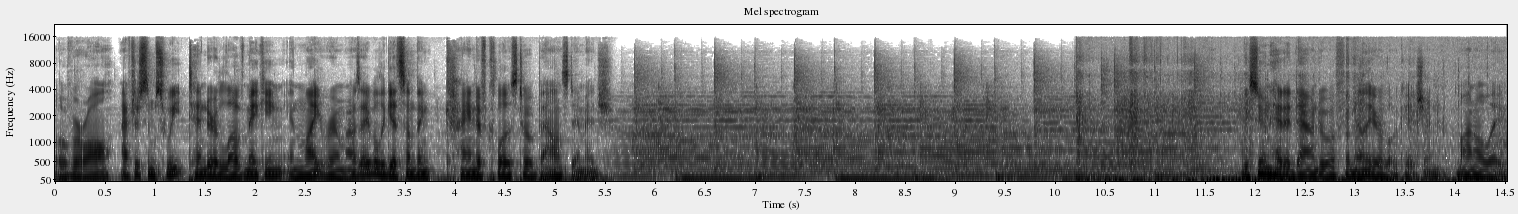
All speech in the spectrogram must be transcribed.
overall. After some sweet tender lovemaking in Lightroom, I was able to get something kind of close to a balanced image. We soon headed down to a familiar location, Mono Lake.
